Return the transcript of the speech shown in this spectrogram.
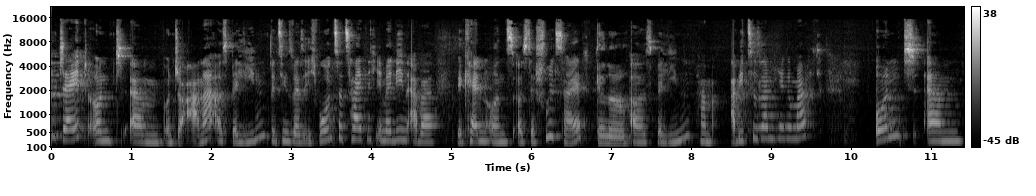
sind Jade und, ähm, und Joanna aus Berlin, beziehungsweise ich wohne zurzeit nicht in Berlin, aber wir kennen uns aus der Schulzeit Genau. aus Berlin, haben Abi zusammen hier gemacht. Und ähm,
